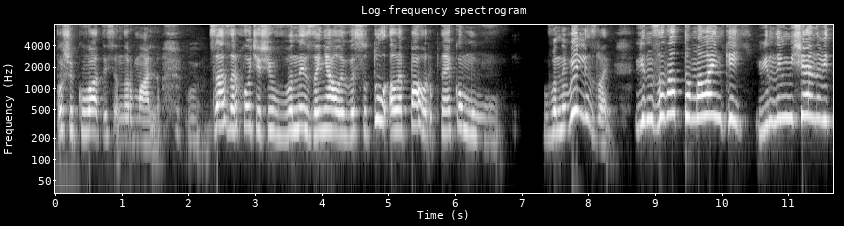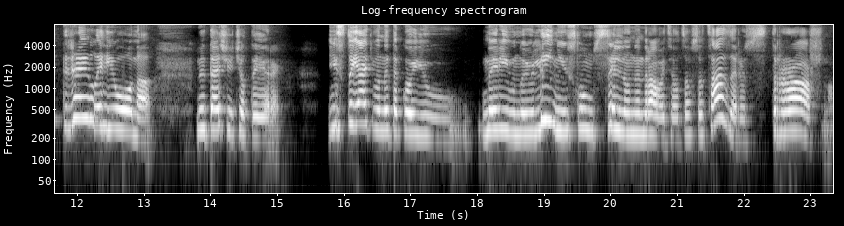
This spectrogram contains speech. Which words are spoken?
пошикуватися нормально. Цезар хоче, щоб вони зайняли висоту, але пагорб, на якому Вони вилізли. Він занадто маленький, він не вміщає навіть три легіона, не те, що чотири. І стоять вони такою нерівною лінією, словом, сильно не нравиться оце все Цезарю. Страшно.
